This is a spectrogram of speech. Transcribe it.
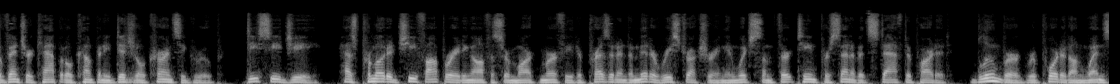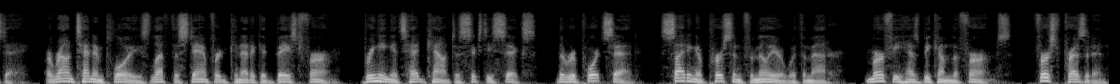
venture capital company Digital Currency Group, DCG, has promoted Chief Operating Officer Mark Murphy to president amid a restructuring in which some 13% of its staff departed, Bloomberg reported on Wednesday. Around 10 employees left the Stamford, Connecticut based firm, bringing its headcount to 66, the report said, citing a person familiar with the matter. Murphy has become the firm's first president,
